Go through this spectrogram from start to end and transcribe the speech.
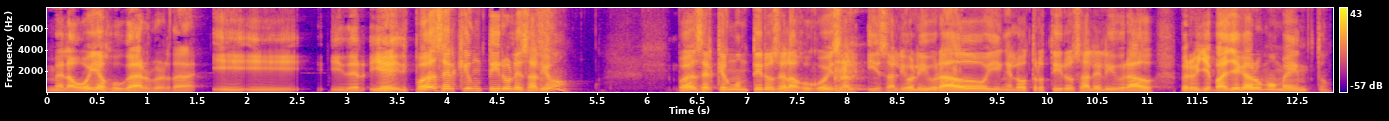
me la voy a jugar, ¿verdad? Y, y, y de- y- y puede ser que un tiro le salió. Puede ser que en un tiro se la jugó y, y salió librado y en el otro tiro sale librado, pero va a llegar un momento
